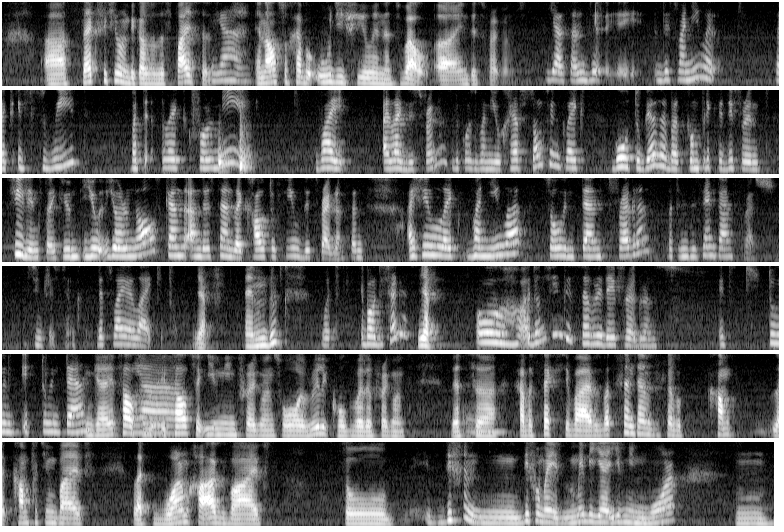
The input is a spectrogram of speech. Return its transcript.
uh, sexy feeling because of the spices, yeah. and also have a woody feeling as well uh, in this fragrance. Yes, and uh, this vanilla, like it's sweet, but like for me, why I like this fragrance because when you have something like go together but completely different feelings, like you, you your nose can understand like how to feel this fragrance, and I feel like vanilla so intense fragrance, but in the same time fresh. It's interesting. That's why I like it. Yeah, and What about this fragrance? yeah, Oh, I don't think it's everyday fragrance. It's too in, it too intense. yeah, it's also it's also evening fragrance or really cold weather fragrance that's uh, have a sexy vibes, but sometimes they have a com- like comforting vibes, like warm hug vibes. So it's different different way. Maybe yeah, evening more. Mm.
